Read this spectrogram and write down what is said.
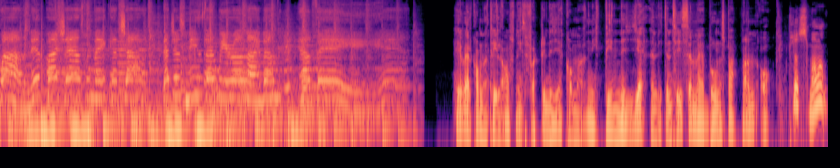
wild, and if by chance we make a child, that just means that we're alive and healthy. Hej och välkomna till avsnitt 49,99. En liten teaser med Bonuspappan och Plus mamman.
